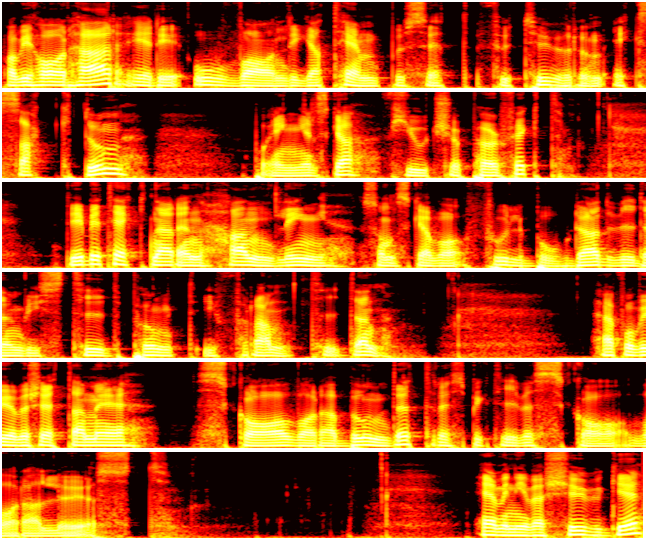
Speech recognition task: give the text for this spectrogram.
Vad vi har här är det ovanliga tempuset futurum exactum. På engelska future perfect. Det betecknar en handling som ska vara fullbordad vid en viss tidpunkt i framtiden. Här får vi översätta med ska vara bundet respektive ska vara löst. Även i vers 20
